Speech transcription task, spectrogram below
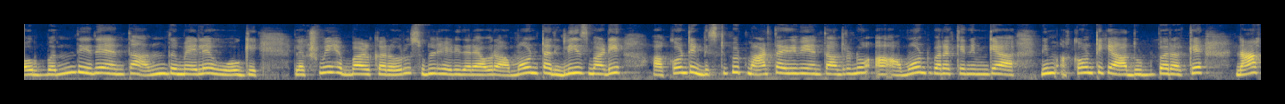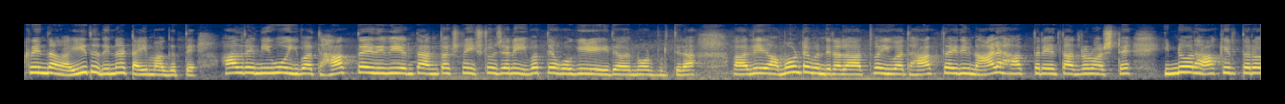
ಅವ್ರು ಬಂದಿದೆ ಅಂತ ಅಂದ ಮೇಲೆ ಹೋಗಿ. ಲಕ್ಷ್ಮೀ ಹೆಬ್ಬಾಳ್ಕರ್ ಅವರು ಸುಳ್ಳು ಹೇಳಿದ್ದಾರೆ, ಅವರ ಅಮೌಂಟ ರಿಲೀಸ್ ಮಾಡಿ ಅಕೌಂಟಿಗೆ ಡಿಸ್ಟ್ರಿಬ್ಯೂಟ್ ಮಾಡ್ತಾ ಇದ್ದೀವಿ ಅಂತ ಅಂದ್ರೂ ಆ ಅಮೌಂಟ್ ಬರೋಕ್ಕೆ ನಿಮಗೆ ನಿಮ್ಮ ಅಕೌಂಟಿಗೆ ಆ ದುಡ್ಡು ಬರೋಕ್ಕೆ ನಾಲ್ಕರಿಂದ ಐದು ದಿನ ಟೈಮ್ ಆಗುತ್ತೆ. ಆದರೆ ನೀವು ಇವತ್ತು ಹಾಕ್ತಾ ಇದ್ದೀವಿ ಅಂತ ಅಂದ ತಕ್ಷಣ ಎಷ್ಟೋ ಜನ ಇವತ್ತೇ ಹೋಗಿ ಇದು ನೋಡ್ಬಿಡ್ತೀರಾ? ಅಲ್ಲಿ ಅಮೌಂಟೇ ಬಂದಿರಲ್ಲ, ಅಥವಾ ಇವತ್ತು ಹಾಕ್ತಾ ಇದ್ದೀವಿ ನಾಳೆ ಹಾಕ್ತಾರೆ ಅಂತ ಅಂದ್ರೂ ಅಷ್ಟೇ ಇನ್ನೂ ಅವ್ರು ಹಾಕಿರ್ತಾರೋ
